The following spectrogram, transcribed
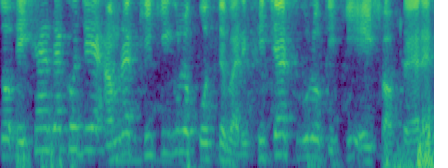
তো এখানে দেখো যে আমরা কি কি গুলো করতে পারি ফিচার্সগুলো কি কি এই সফটওয়্যারের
